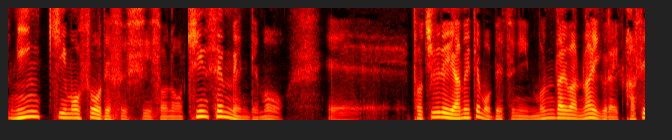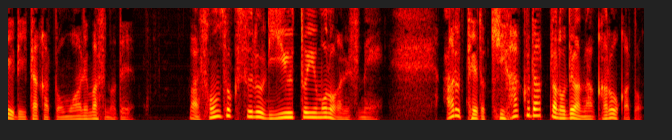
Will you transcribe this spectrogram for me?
人気もそうですし、その金銭面でも、えー途中でやめても別に問題はないぐらい稼いでいたかと思われますので、まあ存続する理由というものがですね、ある程度希薄だったのではなかろうかと、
